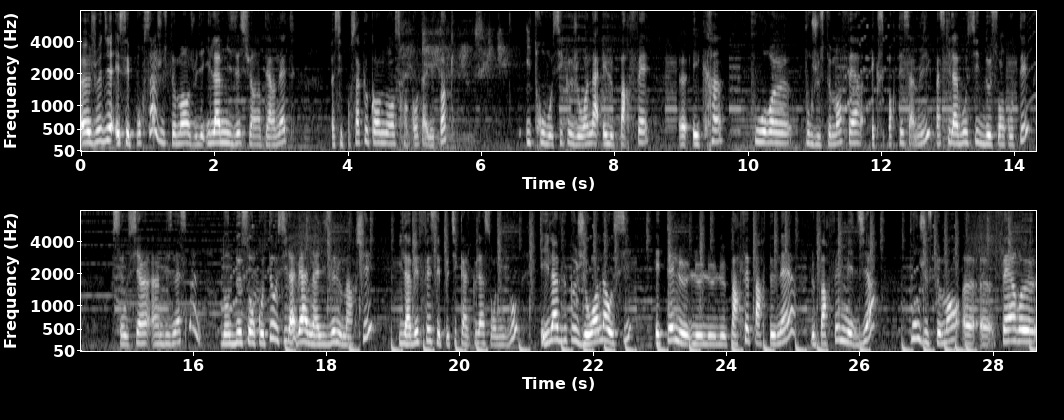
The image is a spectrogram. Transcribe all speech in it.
Euh, je veux dire, et c'est pour ça justement, je veux dire, il a misé sur Internet. Euh, c'est pour ça que quand nous on se rend compte à l'époque, il trouve aussi que Johanna est le parfait euh, écrin pour, pour justement faire exporter sa musique, parce qu'il avait aussi de son côté, c'est aussi un businessman. Donc de son côté aussi, il avait analysé le marché il avait fait ses petits calculs à son niveau et il a vu que Johanna aussi était le, parfait partenaire, le parfait média pour justement euh, euh, faire euh,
